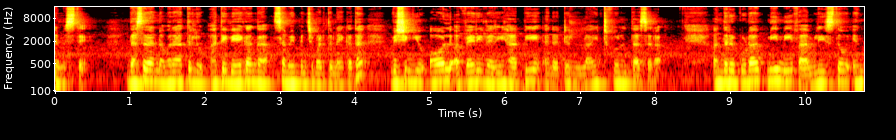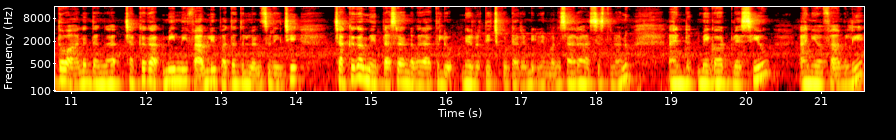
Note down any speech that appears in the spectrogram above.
నమస్తే. దసరా నవరాత్రులు అతి వేగంగా సమీపించబడుతున్నాయి కదా. Wishing you all uh very very happy and uh delightful Dasara. అందరూ కూడా మీ మీ ఫ్యామిలీస్తో ఎంతో ఆనందంగా చక్కగా మీ మీ ఫ్యామిలీ పద్ధతులను అనుసరించి చక్కగా మీరు దసరా నవరాత్రులు నిర్వర్తించుకుంటారని నేను మనసారా ఆశిస్తున్నాను. And may God bless you and your family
